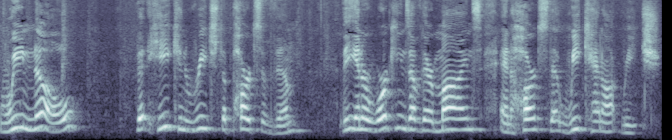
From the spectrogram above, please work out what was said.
We know that He can reach the parts of them the inner workings of their minds and hearts that we cannot reach.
